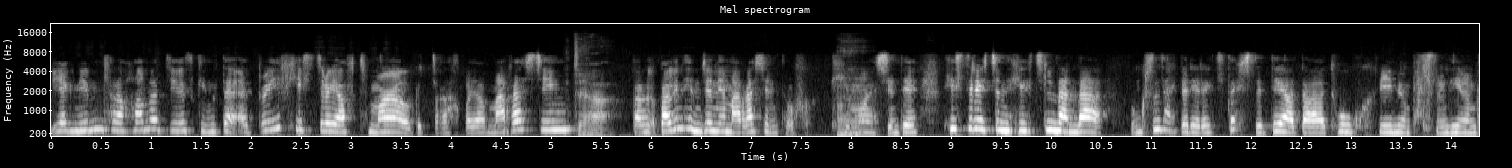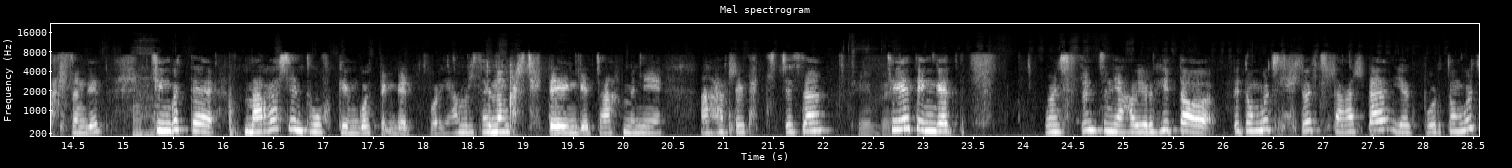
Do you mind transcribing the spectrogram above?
яг нэр нь болохоор Homo Deus гэмтэй A Brief History of Tomorrow гэж байгаа байхгүй юу? Маргаашийн За. Багийн хэмжээний маргаашийн түүх гэх юм уу шин тий. History чинь хөвчлэн дандаа өнгөрсөн цаг дээр яригддаг шүү дээ. Тий одоо түүх ийм юм болсон, тийм юм болсон гэд. Тэнгүүтээ маргаашийн түүх гингүүт ингээд бүр ямар сонин гарч ихтэй ингээд заах миний анхаарлыг татчихсан. Тэгээд ингээд уншсан чинь яг ерөнхийдөө би дөнгөж эхлүүлчихлээ л да. Яг бүр дөнгөж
